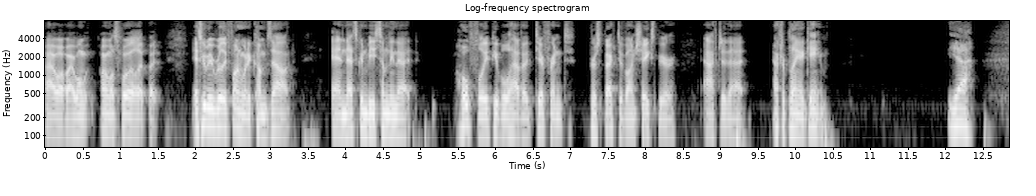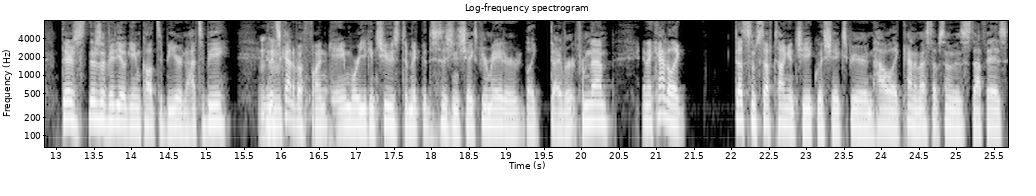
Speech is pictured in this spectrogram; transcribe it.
I, won't- I won't. I won't spoil it, but it's going to be really fun when it comes out, and that's going to be something that hopefully people will have a different perspective on Shakespeare after that, after playing a game. Yeah. There's there's a video game called To Be or Not to Be. And it's mm-hmm. kind of a fun game where you can choose to make the decisions Shakespeare made or like divert from them. And it kind of like does some stuff tongue in cheek with Shakespeare and how like kind of messed up some of his stuff is.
